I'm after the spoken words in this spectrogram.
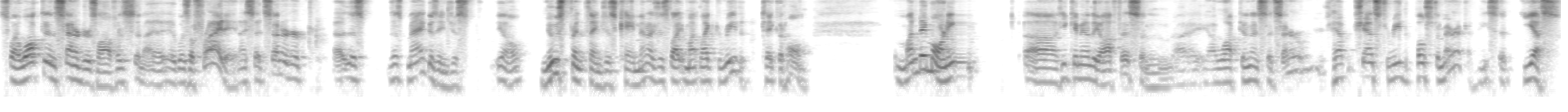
So I walked into the senator's office and I, it was a Friday and I said, Senator, uh, this, this magazine just, you know, newsprint thing just came in. I just like, might like to read it, take it home. Monday morning, uh, he came into the office and I, I walked in and I said, Senator, you have a chance to read the Post-American? He said, yes.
